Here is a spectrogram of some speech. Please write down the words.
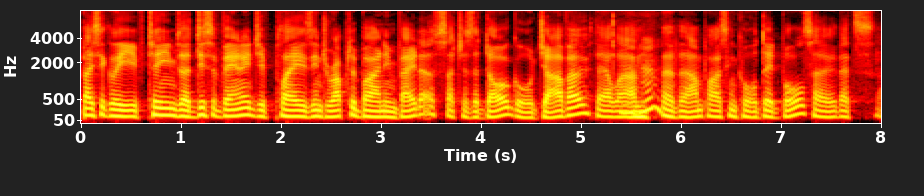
basically, if teams are disadvantaged if play is interrupted by an invader, such as a dog or Jarvo, they'll um, Uh-huh. the, the umpires can call dead ball. So that's a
